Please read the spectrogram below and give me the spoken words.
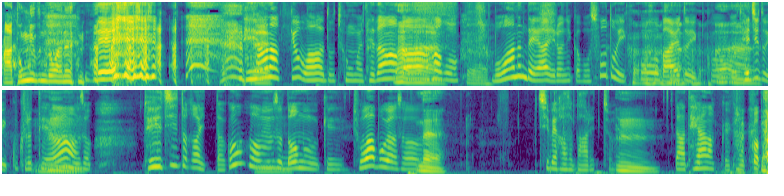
아 독립운동하는. 네. 대한학교? 와너 정말 대단하다 아, 하고 아, 뭐 하는 데야? 이러니까 뭐 소도 있고 말도 있고 뭐 돼지도 있고 그렇대요. 음. 그래서 돼지가 있다고? 하면서 음. 너무 이렇게 좋아 보여서 네. 집에 가서 말했죠. 음. 나 대한학교에 갈 거다.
